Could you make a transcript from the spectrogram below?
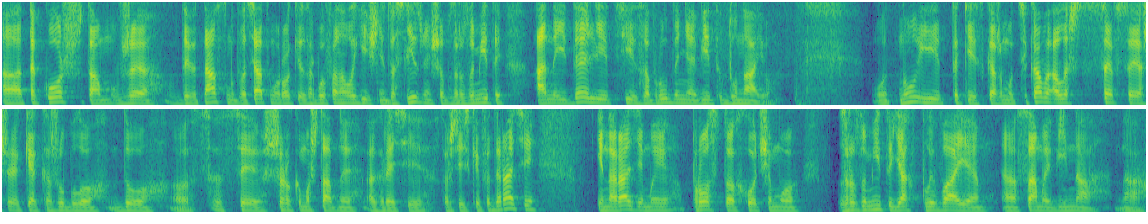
е, також там вже в 19-20 році зробив аналогічні дослідження, щоб зрозуміти, а не йде лі ці забруднення від Дунаю. От, ну і такий, скажімо, цікавий, але ж це все, як я кажу, було до цієї широкомасштабної агресії з Російської Федерації. І наразі ми просто хочемо зрозуміти, як впливає е, саме війна на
